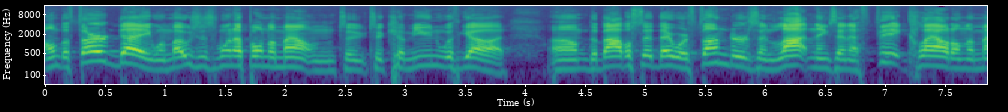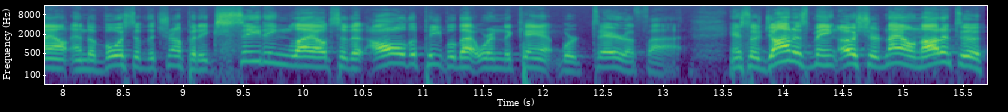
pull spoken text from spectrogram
on the third day, when Moses went up on the mountain to, to commune with God, um, the Bible said there were thunders and lightnings and a thick cloud on the mount, and the voice of the trumpet exceeding loud, so that all the people that were in the camp were terrified. And so John is being ushered now not into,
